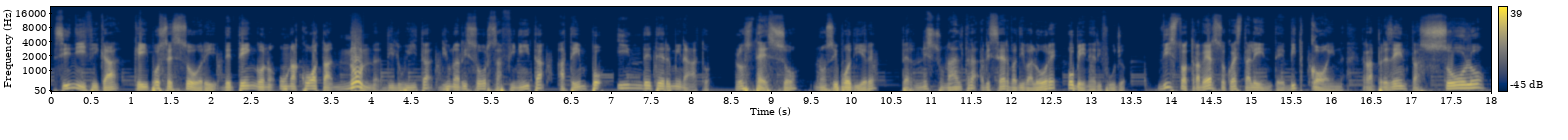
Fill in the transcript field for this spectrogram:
significa che i possessori detengono una quota non diluita di una risorsa finita a tempo indeterminato. Lo stesso non si può dire per nessun'altra riserva di valore o bene rifugio. Visto attraverso questa lente, Bitcoin rappresenta solo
